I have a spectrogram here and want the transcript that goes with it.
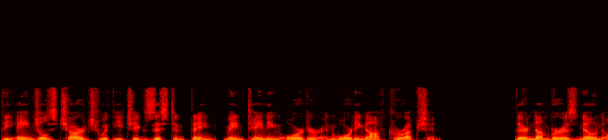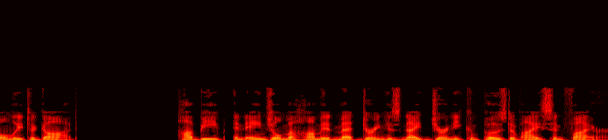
The angels charged with each existent thing, maintaining order and warding off corruption. Their number is known only to God. Habib, an angel Muhammad met during his night journey composed of ice and fire.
